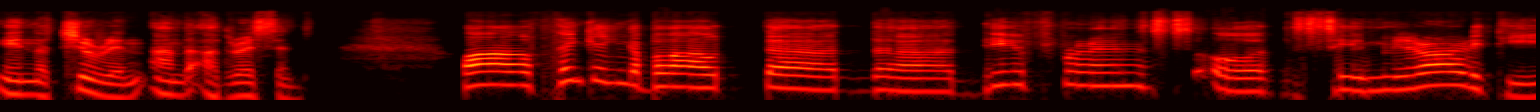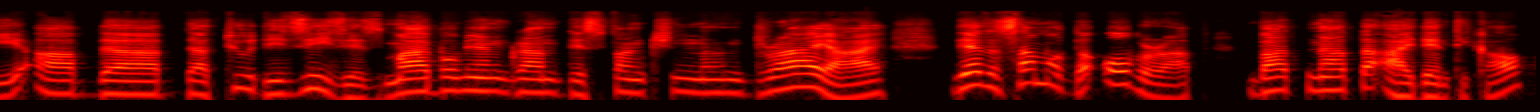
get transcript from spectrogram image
in the children and adolescents. While thinking about the, the difference or similarity of the, the two diseases, meibomian gland dysfunction and dry eye, there's some of the overlap, but not the identical.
